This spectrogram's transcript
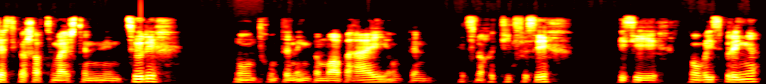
Jessica schafft zum Beispiel in Zürich und kommt dann irgendwann Abend heim und dann hat sie noch eine Zeit für sich, bis ich noch was bringe.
